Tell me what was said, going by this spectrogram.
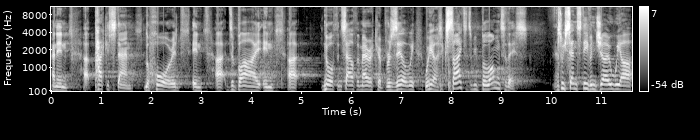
and in uh, Pakistan, Lahore, in, in uh, Dubai, in uh, North and South America, Brazil. We, we are excited to be, belong to this. As we send Steve and Joe, we are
